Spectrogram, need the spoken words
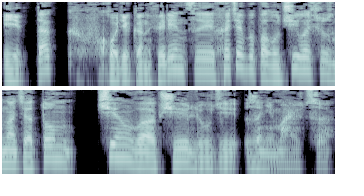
И так, в ходе конференции хотя бы получилось узнать о том, чем вообще люди занимаются.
